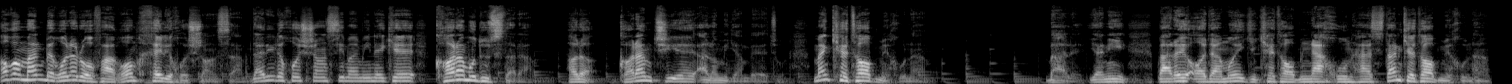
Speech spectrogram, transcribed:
آقا من به قول رفقام خیلی خوششانسم دلیل خوششانسیم هم اینه که کارم رو دوست دارم. حالا کارم چیه؟ الان میگم بهتون. من کتاب می‌خونم. بله یعنی برای آدمایی که کتاب نخون هستن کتاب می‌خونم.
